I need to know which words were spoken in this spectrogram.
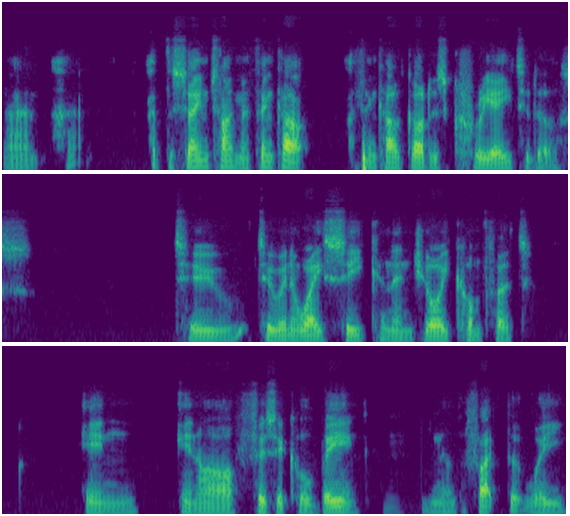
And uh, at the same time, I think our I think our God has created us to to in a way seek and enjoy comfort in in our physical being. Hmm. You know, the fact that we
